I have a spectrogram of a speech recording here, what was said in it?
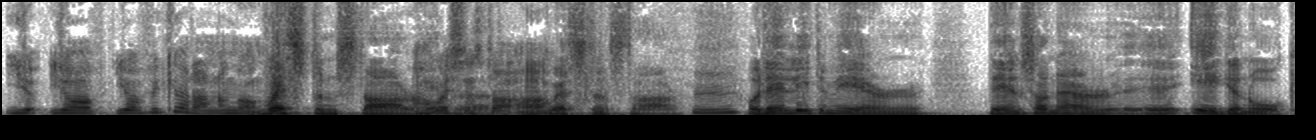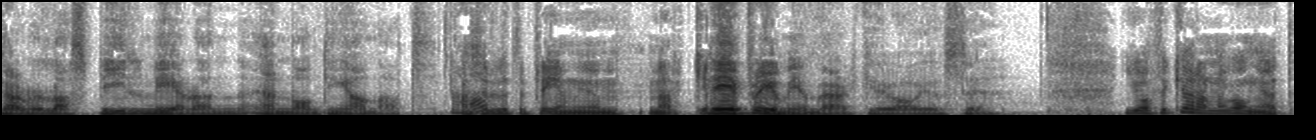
Jag, jag, jag fick höra någon gång. Western Star heter Western. Star, ja. Western Star. Mm. Och det är lite mer, det är en sån här eh, egenåkande lastbil mer än, än någonting annat. Alltså Jaha. lite premiummärke. Det är premiummärke, ja just det. Jag fick höra någon gång att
